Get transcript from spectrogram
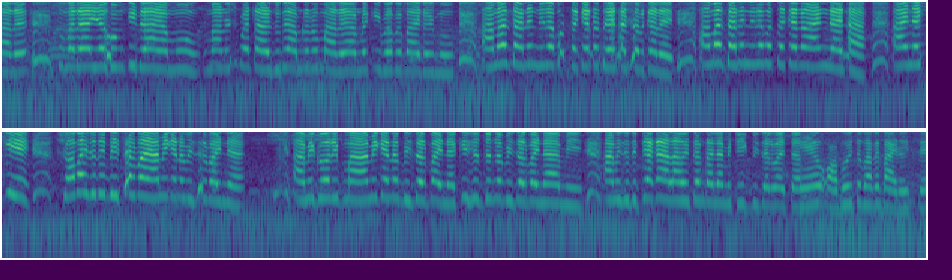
মারে। তোমার ইয়ে হুমকি দেয় আম্মু। মানুষ পাঠায় যদি আমরাও মারে, আমরা কীভাবে বাইর হইমু? আমার জানের নিরাপত্তা কেন দেয় না সরকারে? আমার জানের নিরাপত্তা কেন আইন দেয় না? আইনে কি? সবাই যদি বিচার পায়, আমি কেন বিচার পাই না? আমি গরিব মা আমি কেন বিচার পাই না? কিসের জন্য বিচার পাই না আমি? আমি যদি টাকা আলা হইতাম তাহলে আমি ঠিক বিচার পাইতাম। অবৈধভাবে বাইর হইছে।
